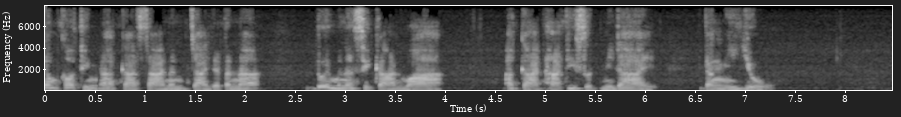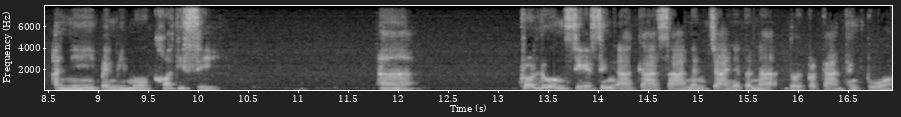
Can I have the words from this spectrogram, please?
ย่อมเข้าถึงอากาสานัญจายตนะ ด้วยมนสิการว่า อากาศหาที่สุดไม่ได้ ดังนี้อยู่ อันนี้เป็นวิโมกข้อที่สี่ห้าเพราะล่วงเสียซึ่งอากาสานัญจายตนะโดยประการทั้งปวง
